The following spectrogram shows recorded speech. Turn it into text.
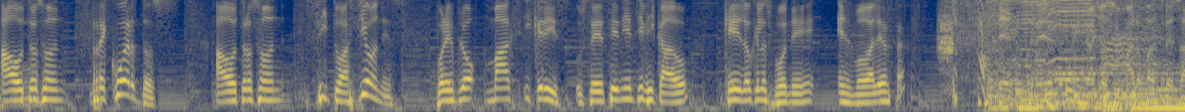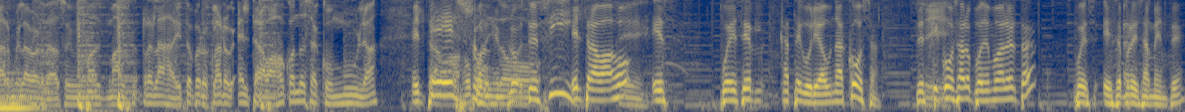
A otros son recuerdos. A otros son situaciones. Por ejemplo, Max y Chris, ¿ustedes tienen identificado qué es lo que los pone en modo alerta? De estrés, uy, no, yo soy malo para estresarme, la verdad, soy más, más relajadito, pero claro, el trabajo cuando se acumula, El trabajo, Eso. por ejemplo. Cuando- Entonces, Sí. el trabajo Sí. es puede ser categoría de una cosa. Entonces, Sí. ¿qué cosa lo pone en modo alerta? Pues ese precisamente.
